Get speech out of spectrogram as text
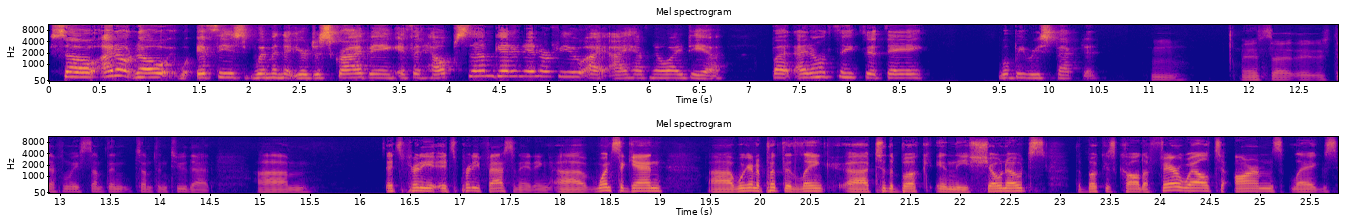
So I don't know if these women that you're describing, if it helps them get an interview. I, I have no idea, but I don't think that they will be respected. Hmm. It's uh, it's definitely something something to that. Um, it's pretty it's pretty fascinating. Uh, once again, uh, we're going to put the link uh, to the book in the show notes. The book is called A Farewell to Arms, Legs,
